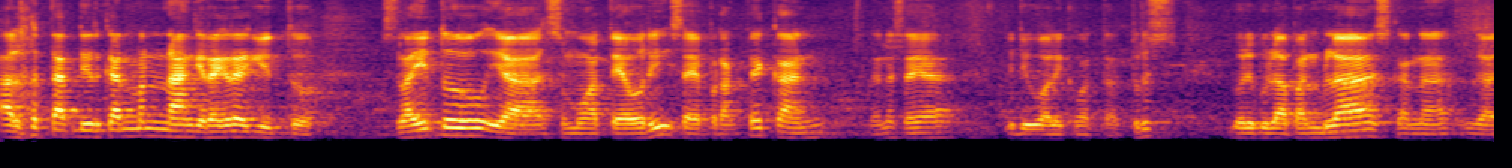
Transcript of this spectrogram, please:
Allah takdirkan menang kira-kira gitu. Setelah itu ya semua teori saya praktekkan karena saya jadi wali kota. Terus 2018 karena nggak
